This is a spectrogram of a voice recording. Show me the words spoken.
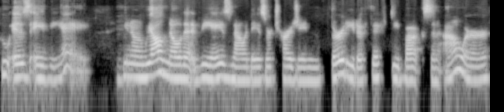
who is a VA. You know, we all know that VAs nowadays are charging 30 to 50 bucks an hour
